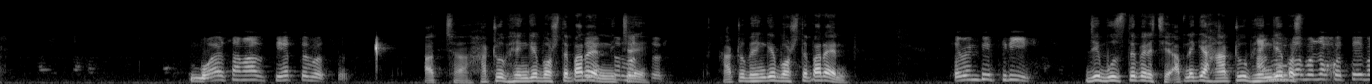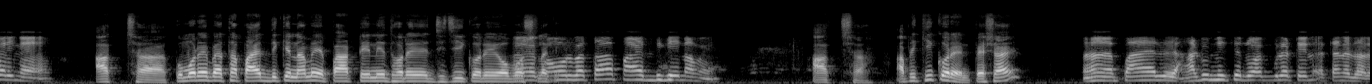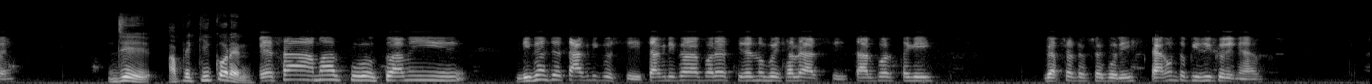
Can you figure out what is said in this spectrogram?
বয়স আমার তিয়াত্তর বছর। আচ্ছা হাঁটু ভেঙে বসতে পারেন নিচে? হাঁটু ভেঙে বসতে পারেন? Seventy three. জি বুঝতে পেরেছি। আপনি কি হাঁটু ভেঙে করতেই পারি না। আচ্ছা কোমরে ব্যথা পায়ের দিকে নামে? পা টেনে ধরে ঝিঝি করে অবশ হ্যাঁ, লাগে? কোমর ব্যথা পায়ের দিকে নামে। আচ্ছা। আপনি কি করেন পেশায়? হ্যাঁ পায়ের হাঁটুর নিচে রকগুলো টেনে ধরে। জি আপনি কি করেন? পেশা আমার তো আমি ডিফেন্সে চাকরি করছি। চাকরি করার পরে তিরানব্বই সালে আসছি। তারপর থেকেই ব্যবসা ট্যাবসা করি। এখন তো কিছুই করি না।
